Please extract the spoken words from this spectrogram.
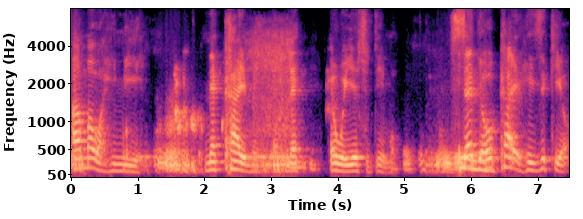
ama wahenie ne kae me. Ɛnɛ ɛwɔ yesu dim mu. Sɛdeɛ ɔkae hezekiel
